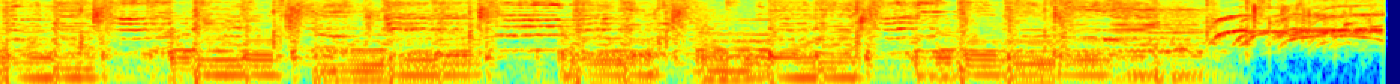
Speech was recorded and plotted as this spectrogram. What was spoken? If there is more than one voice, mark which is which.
Speaker 1: Bye.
